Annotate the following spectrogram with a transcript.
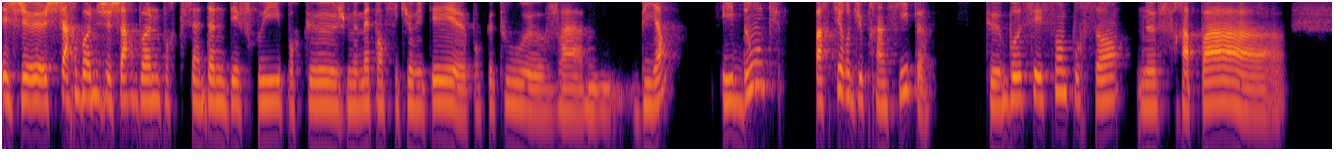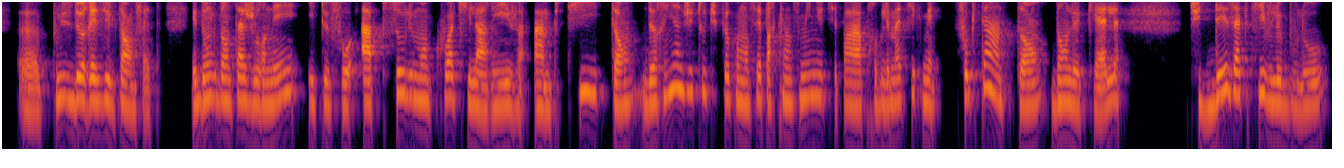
je charbonne, je charbonne pour que ça donne des fruits, pour que je me mette en sécurité, pour que tout euh, va bien. Et donc, partir du principe que bosser 100% ne fera pas euh, plus de résultats en fait. Et donc, dans ta journée, il te faut absolument, quoi qu'il arrive, un petit temps de rien du tout. Tu peux commencer par 15 minutes, c'est pas problématique, mais il faut que tu aies un temps dans lequel tu désactives le boulot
